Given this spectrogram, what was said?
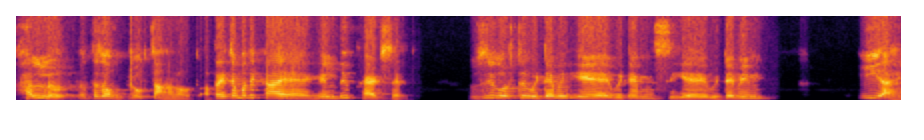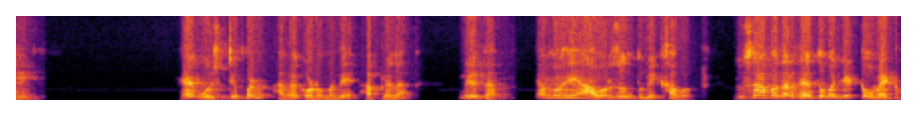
खाल्लं तर त्याचा उपयोग चांगला होतो. आता याच्यामध्ये काय आहे? हेल्दी फॅट्स आहेत. दुसरी गोष्ट व्हिटॅमिन ए आहे व्हिटॅमिन सी आहे व्हिटॅमिन ई आहे. ह्या गोष्टी पण मध्ये आपल्याला मिळतात. त्यामुळे हे आवर्जून तुम्ही खावं. दुसरा पदार्थ आहे तो म्हणजे टोमॅटो.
